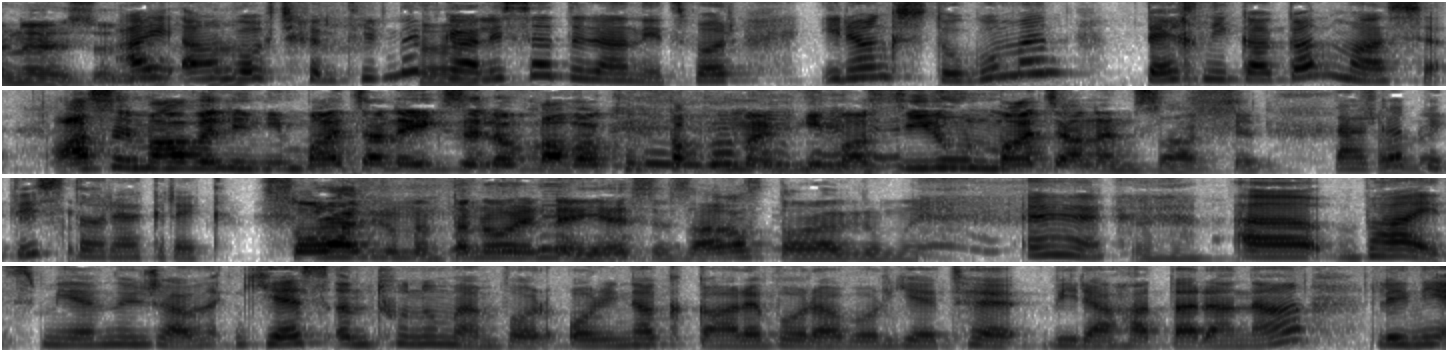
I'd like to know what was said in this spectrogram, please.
Կներես էլ։ Այ ամբողջ խնդիրն է գալիս է դրանից, որ իրանք ստուգում են տեխնիկական մասը։ Ասեմ ավելին իմ մատյանը Excel-ով հավաքում տպում եմ հիմա, սիրուն մատյան եմ սարքել։ Տակը պիտի ստորագրեք։ Ստորագրում եմ, տնորենն է, ես ես աղա ստորագրում եմ։ Բայց միևնույն ժամանակ ես ընդունում եմ, որ օրինակ կարևոր է, որ եթե վիրահատարանա, լինի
